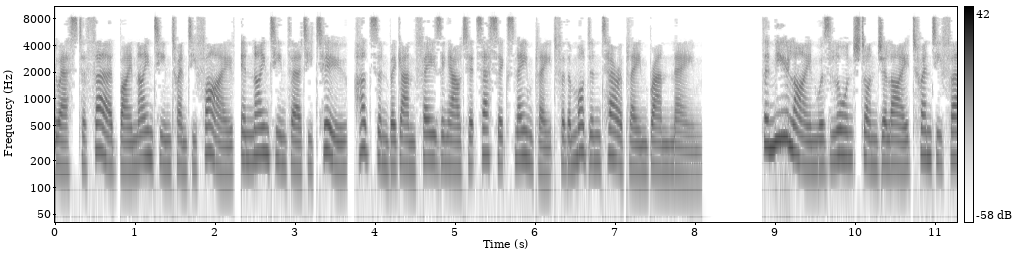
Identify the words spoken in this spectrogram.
U.S. to third by 1925. In 1932, Hudson began phasing out its Essex nameplate for the modern Terraplane brand name. The new line was launched on July 21,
